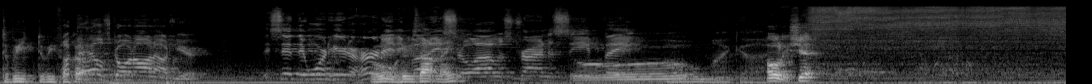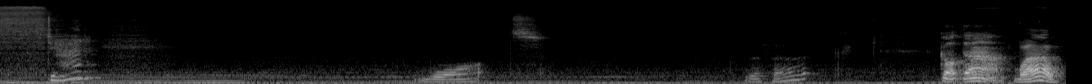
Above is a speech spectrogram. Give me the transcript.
Do we do we What the up? hell's going on out here? They said they weren't here to hurt Ooh, anybody, who's that, mate? so I was trying to see if they. Oh my god. Holy shit. Dad? What? The fuck? God damn. Wow.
